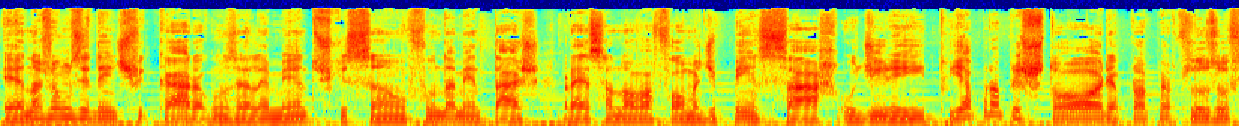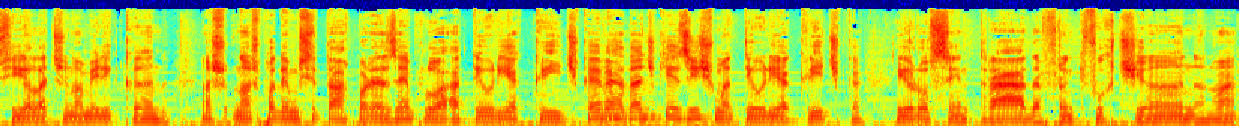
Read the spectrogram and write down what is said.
é, nós vamos identificar alguns elementos que são fundamentais para essa nova forma de pensar o direito e a própria história, a própria filosofia latino-americana. Nós, nós podemos citar, por exemplo, a teoria crítica. É verdade uhum. que existe uma teoria crítica eurocentrada, frankfurtiana, não é?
